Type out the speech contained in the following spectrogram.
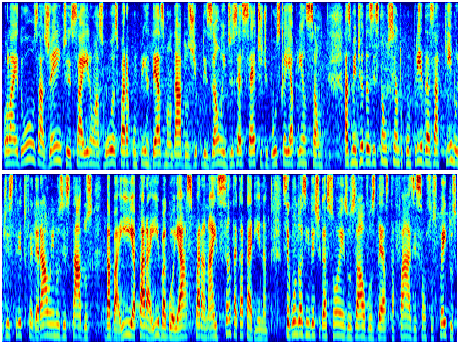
Olá, Edu. Os agentes saíram às ruas para cumprir 10 mandados de prisão e 17 de busca e apreensão. As medidas estão sendo cumpridas aqui no Distrito Federal e nos estados da Bahia, Paraíba, Goiás, Paraná e Santa Catarina. Segundo as investigações, os alvos desta fase são suspeitos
